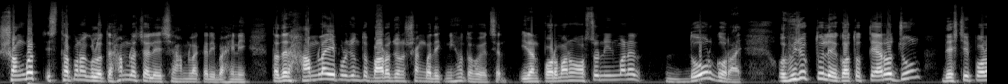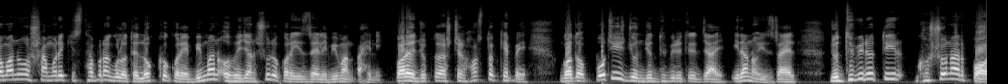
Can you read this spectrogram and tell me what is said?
সংবাদ স্থাপনাগুলোতে হামলা চালিয়েছে হামলাকারী বাহিনী। তাদের হামলায় এ পর্যন্ত বারো জন সাংবাদিক নিহত হয়েছেন। ইরান পরমাণু অস্ত্র নির্মাণের দৌড় গড়ায় অভিযোগ তুলে গত তেরো জুন দেশটির পরমাণু ও সামরিক স্থাপনাগুলোতে লক্ষ্য করে বিমান অভিযান শুরু করে ইসরায়েলি বিমান বাহিনী। পরে যুক্তরাষ্ট্রের হস্তক্ষেপে গত পঁচিশ জুন যুদ্ধবিরতিতে যায় ইরান ও ইসরায়েল। যুদ্ধবিরতির ঘোষণার পর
